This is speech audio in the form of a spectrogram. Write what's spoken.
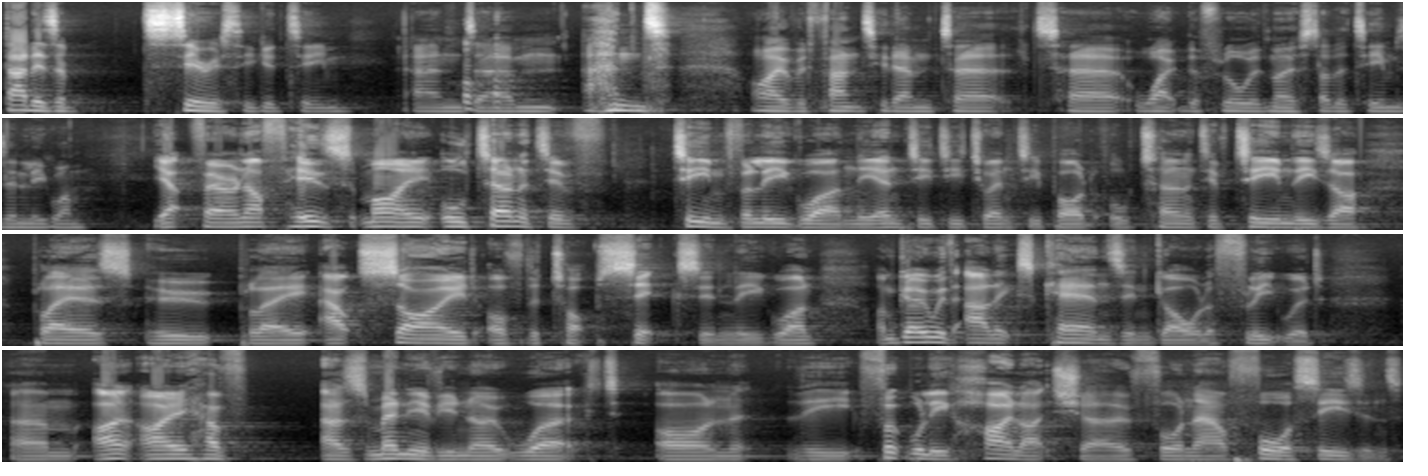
That is a seriously good team. And um, and I would fancy them to, to wipe the floor with most other teams in League One. Yeah, fair enough. Here's my alternative team for League One, the NTT20 Pod alternative team. These are players who play outside of the top six in League One. I'm going with Alex Cairns in goal of Fleetwood. Um, I, I, have, as many of you know, worked on the Football League highlights show for now four seasons,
